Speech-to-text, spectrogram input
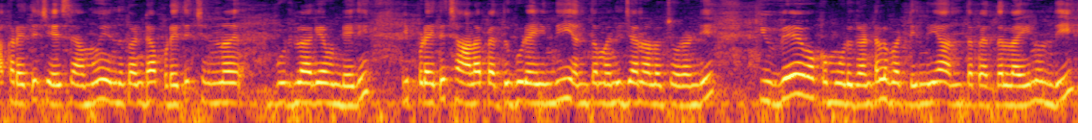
అక్కడైతే చేసాము ఎందుకంటే అప్పుడైతే చిన్న గుడిలాగే ఉండేది. ఇప్పుడైతే చాలా పెద్ద గుడి అయింది. ఎంతమంది జనాలు చూడండి. ఇవే ఒక మూడు గంటలు పట్టింది. అంత పెద్ద లైన్ ఉంది.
